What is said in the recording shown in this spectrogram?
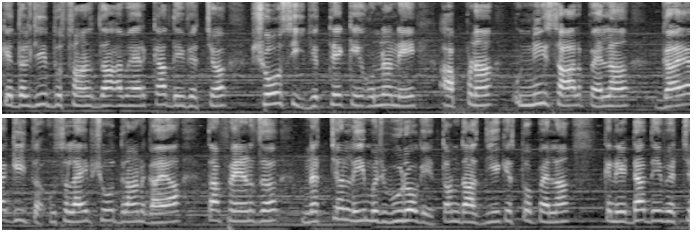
ਕਿ ਦਲਜੀਤ ਦੋਸਾਂਝ ਦਾ ਅਮਰੀਕਾ ਦੇ ਵਿੱਚ ਸ਼ੋਅ ਸੀ, ਜਿੱਥੇ ਕਿ ਉਹਨਾਂ ਨੇ ਆਪਣਾ 19 ਸਾਲ ਪਹਿਲਾਂ ਗਾਇਆ ਗੀਤ। ਉਸ ਲਾਈਵ ਸ਼ੋਅ ਦੌਰਾਨ ਗਾਇਆ ਤਾਂ ਫੈਨਸ ਨੱਚਣ ਲਈ ਮਜਬੂਰ ਹੋ ਗਏ। ਤੁਹਾਨੂੰ ਦੱਸ ਦਈਏ ਕਿ ਇਸ ਤੋਂ ਪਹਿਲਾਂ ਕੈਨੇਡਾ ਦੇ ਵਿੱਚ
